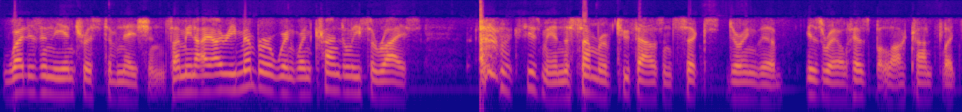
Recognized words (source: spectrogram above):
what is in the interest of nations. I mean, I, I remember when when Condoleezza Rice, excuse me, in the summer of 2006 during the Israel Hezbollah conflict,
